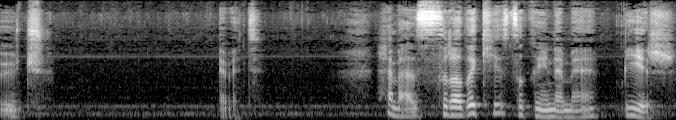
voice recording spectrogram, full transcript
üç. Evet. Hemen sıradaki sık iğneme bir.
